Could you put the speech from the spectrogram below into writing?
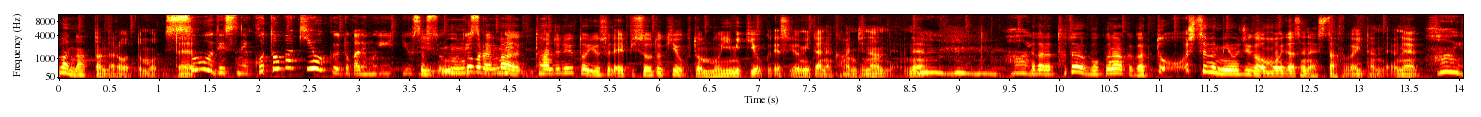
葉になったんだろうと思って。そうですね。言葉記憶とかでもい良さそうね、だからまあ単純に言うと要するにエピソード記憶と無意味記憶ですよみたいな感じなんだよね。うんうんうんはい。だから例えば僕なんかがどうしても名字が思い出せないスタッフがいたんだよね。はい、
